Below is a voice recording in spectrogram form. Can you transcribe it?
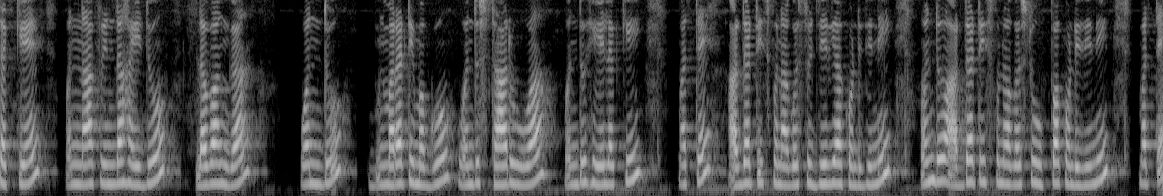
ಚಕ್ಕೆ, ಒಂದು ನಾಲ್ಕರಿಂದ ಐದು ಲವಂಗ, ಒಂದು ಮರಾಠಿ ಮಗ್ಗು, ಒಂದು ಸ್ಟಾರ್ ಹೂವು, ಒಂದು ಏಲಕ್ಕಿ ಮತ್ತು ಅರ್ಧ ಟೀ ಸ್ಪೂನ್ ಆಗೋಷ್ಟು ಜೀರಿಗೆ ಹಾಕ್ಕೊಂಡಿದ್ದೀನಿ ಒಂದು ಅರ್ಧ ಟೀ ಸ್ಪೂನ್ ಆಗೋಷ್ಟು ಉಪ್ಪು ಹಾಕ್ಕೊಂಡಿದ್ದೀನಿ ಮತ್ತು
